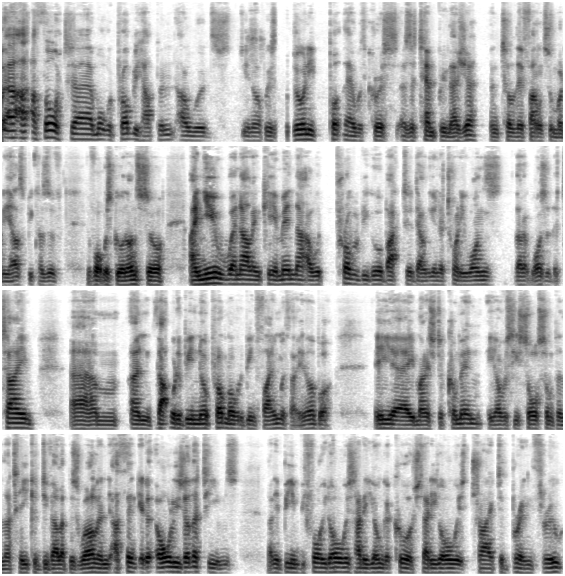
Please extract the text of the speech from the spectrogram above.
I, I thought um, what would probably happen, I would, you know, because it was only put there with Chris as a temporary measure until they found somebody else because of, of what was going on. So I knew when Alan came in that I would probably go back to down the under 21s that it was at the time. Um, and that would have been no problem. I would have been fine with that, you know, but he, uh, he managed to come in. He obviously saw something that he could develop as well. And I think it, all these other teams, that he'd been before. He'd always had a younger coach that he'd always tried to bring through,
